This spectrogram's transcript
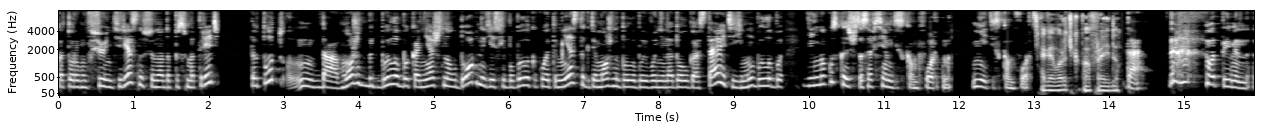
которому все интересно, все надо посмотреть, то тут, да, может быть, было бы, конечно, удобно, если бы было какое-то место, где можно было бы его ненадолго оставить, и ему было бы, я не могу сказать, что совсем дискомфортно, не дискомфортно, Оговорочка по Фрейду. да. Вот именно.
